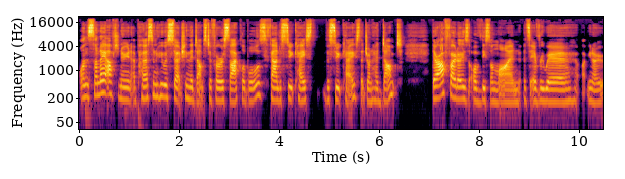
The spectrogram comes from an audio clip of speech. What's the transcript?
On Sunday afternoon, a person who was searching the dumpster for recyclables found a suitcase, the suitcase that John had dumped. There are photos of this online. It's everywhere, you know,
